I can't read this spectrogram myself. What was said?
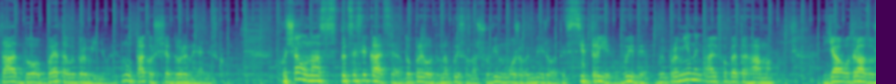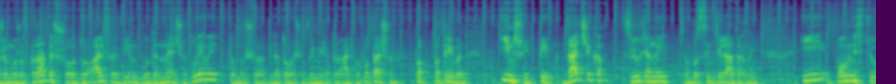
та до бета випромінювання. Ну, також ще до рентгенівського. Хоча у нас в специфікаціях до приладу написано, що він може вимірювати всі три види випромінень альфа, бета, гамма. Я одразу вже можу сказати, що до альфи він буде нечутливий, тому що для того, щоб виміряти альфа, по-перше, потрібен інший тип датчика, слюдяний або сцинтиляторний, і повністю,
